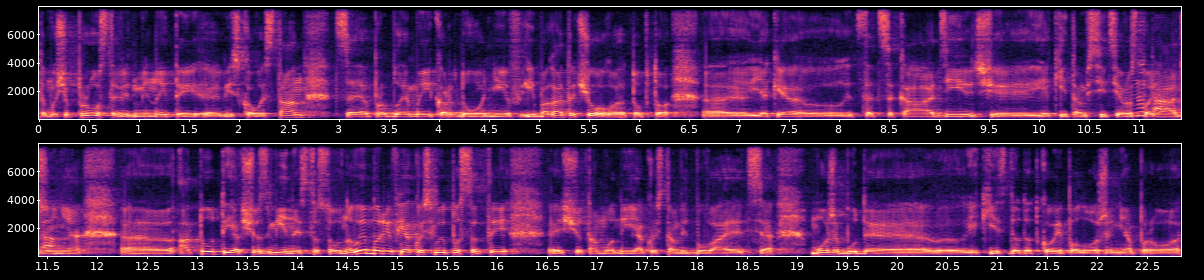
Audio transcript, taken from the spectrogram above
тому що просто відмінити е, військовий стан це проблеми і кордонів, і багато чого. Тобто, е, яке ЦЦК діючі, які там всі ці розпорядження. Е, А тут, якщо зміни стосовно виборів якось виписати, е, що там вони якось там відбуваються, може буде е, якісь додаткові положення про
